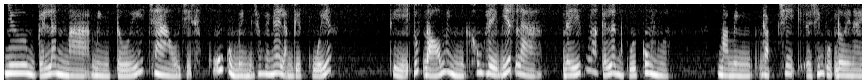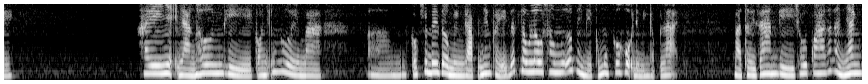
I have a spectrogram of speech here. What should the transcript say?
Như một cái lần mà mình tới chào chị sếp cũ của mình trong cái ngày làm việc cuối ấy, thì lúc đó mình không hề biết là đấy cũng là cái lần cuối cùng rồi mà mình gặp chị ở trên cuộc đời này. Hay nhẹ nhàng hơn thì có những người mà uh, có khi bây giờ mình gặp nhưng phải rất lâu lâu sau nữa mình mới có một cơ hội để mình gặp lại. Mà thời gian thì trôi qua rất là nhanh.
